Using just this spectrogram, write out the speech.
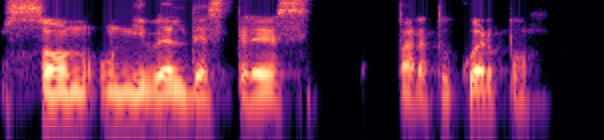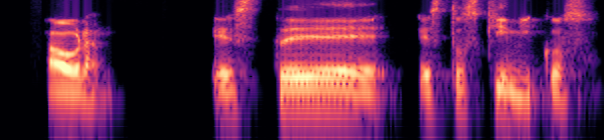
son un nivel de estrés para tu cuerpo. Ahora, este, estos químicos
